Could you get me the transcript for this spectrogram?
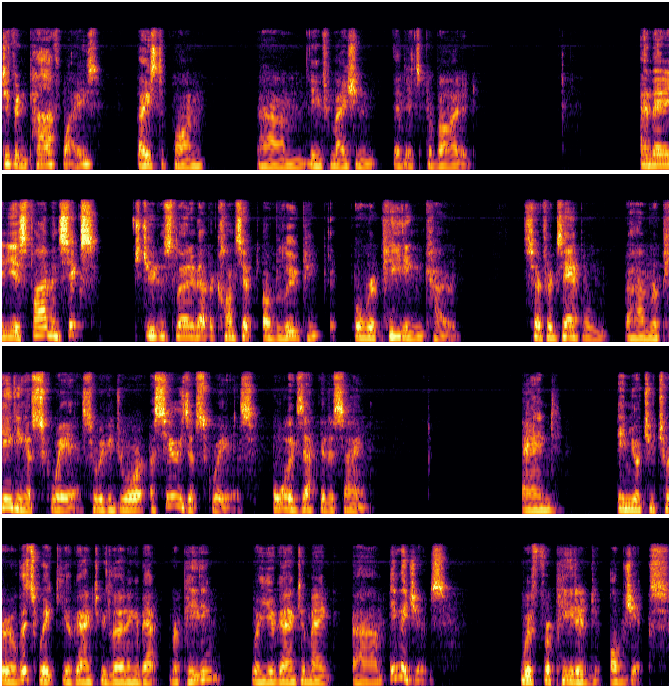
different pathways based upon um, the information that it's provided. And then in years five and six, students learn about the concept of looping or repeating code. So for example, um, repeating a square. So we can draw a series of squares, all exactly the same. And in your tutorial this week, you're going to be learning about repeating, where you're going to make um, images with repeated objects.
